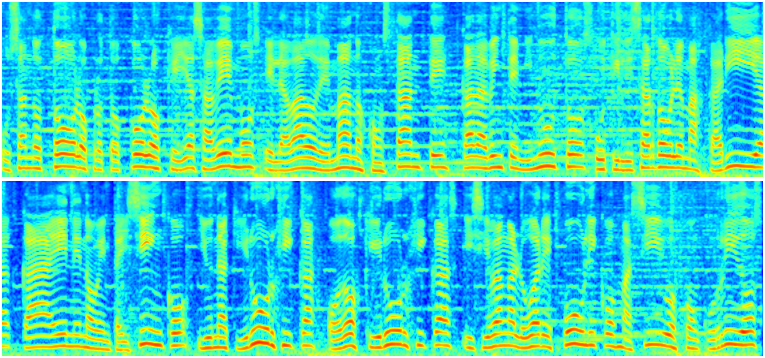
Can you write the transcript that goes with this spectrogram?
usando todos los protocolos que ya sabemos, el lavado de manos constante, cada 20 minutos, utilizar doble mascarilla, KN95 y una quirúrgica o dos quirúrgicas. Y si van a lugares públicos, masivos concurridos,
